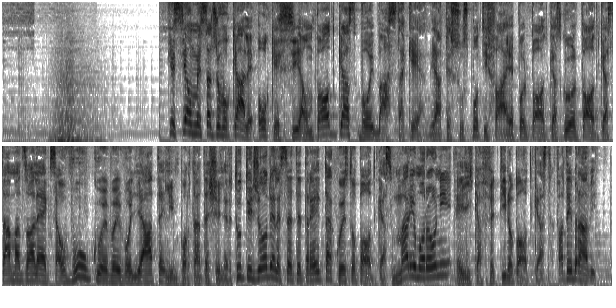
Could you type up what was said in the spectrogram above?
Che sia un messaggio vocale o che sia un podcast, voi basta che andiate su Spotify, Apple Podcast, Google Podcast, Amazon Alexa, ovunque voi vogliate, l'importante è scegliere tutti i giorni alle 7.30 questo podcast. Mario Moroni e il caffettino podcast. Fate i bravi!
